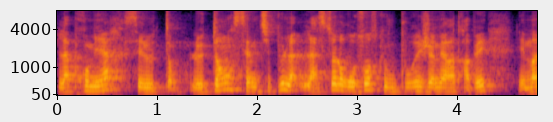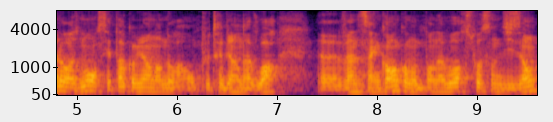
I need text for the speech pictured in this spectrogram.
La première, c'est le temps. Le temps, c'est un petit peu la, la, seule ressource que vous pourrez jamais rattraper et malheureusement, on ne sait pas combien on en aura. On peut très bien en avoir 25 euh, ans, comme on peut en avoir 70 ans,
